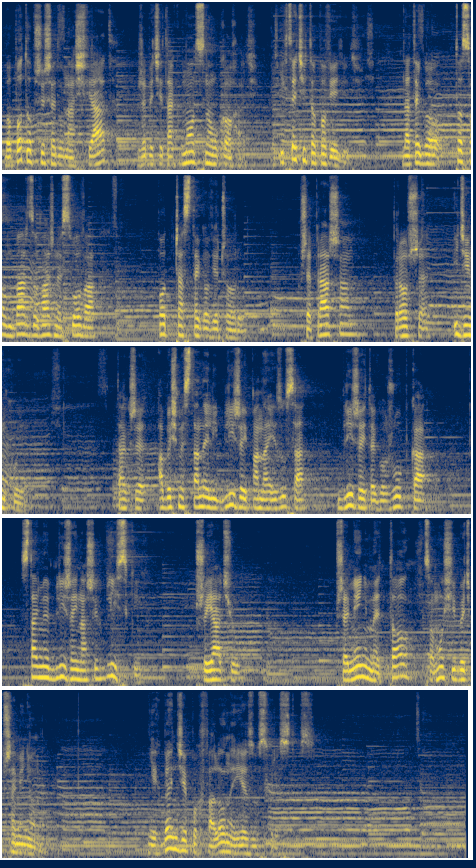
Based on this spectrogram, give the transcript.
bo po to przyszedł na świat, żeby Cię tak mocno ukochać i chce Ci to powiedzieć. Dlatego to są bardzo ważne słowa podczas tego wieczoru. Przepraszam, proszę i dziękuję. Także, abyśmy stanęli bliżej Pana Jezusa, bliżej tego żłóbka, stańmy bliżej naszych bliskich, przyjaciół. Przemieńmy to, co musi być przemienione. Niech będzie pochwalony Jezus Chrystus.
